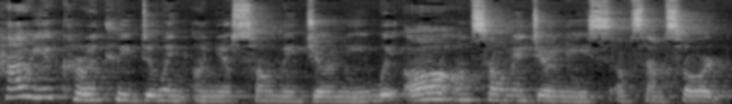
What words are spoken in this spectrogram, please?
how you're currently doing on your soulmate journey. We're all on soulmate journeys of some sort.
